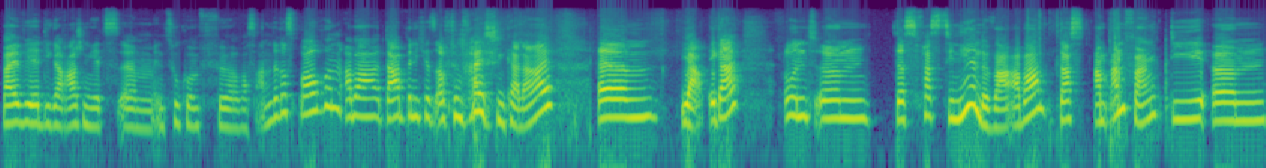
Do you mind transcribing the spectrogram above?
weil wir die Garagen jetzt ähm, in Zukunft für was anderes brauchen. Aber da bin ich jetzt auf dem falschen Kanal. Ähm, ja, egal. Und ähm, das Faszinierende war aber, dass am Anfang die ähm,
